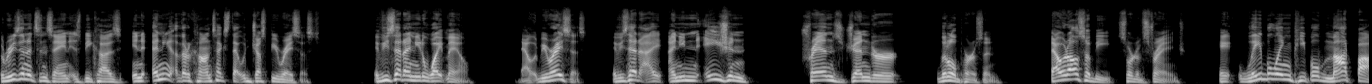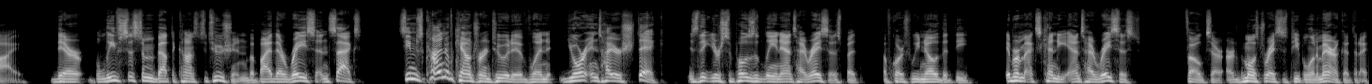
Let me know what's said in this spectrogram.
The reason it's insane is because in any other context, that would just be racist. If he said, I need a white male, that would be racist. If he said, I, I need an Asian transgender little person, that would also be sort of strange. Okay, labeling people not by their belief system about the Constitution, but by their race and sex seems kind of counterintuitive when your entire shtick is that you're supposedly an anti racist. But of course, we know that the Ibram X. Kendi anti racist folks are, are the most racist people in America today.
